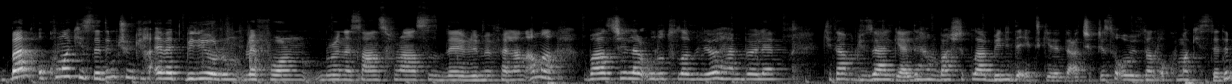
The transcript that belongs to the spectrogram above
ben okumak istedim çünkü evet biliyorum reform, rönesans, Fransız devrimi falan ama bazı şeyler unutulabiliyor. Hem böyle kitap güzel geldi hem başlıklar beni de etkiledi açıkçası. O yüzden okumak istedim.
